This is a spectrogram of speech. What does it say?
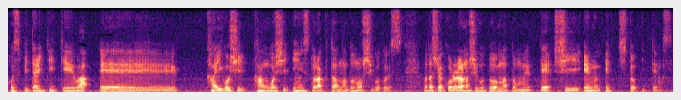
ホスピタリティ系は、え介護士、看護師、インストラクターなどの仕事です。私はこれらの仕事をまとめて CMH と言っています。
